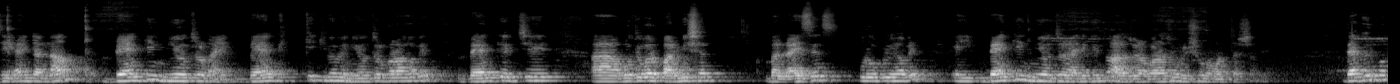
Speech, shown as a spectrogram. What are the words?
যে আইনটার নাম ব্যাংকিং নিয়ন্ত্রণ আইন। ব্যাংককে কীভাবে নিয়ন্ত্রণ করা হবে? ব্যাংকের যে বলতে পারো পারমিশন বা লাইসেন্স পুরোপুরি হবে। এই ব্যাংকিং নিয়ন্ত্রণ আইনে কিন্তু আলোচনা করা হয়েছে উনিশশো উনপঞ্চাশ সালে। দেখো এরপর,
